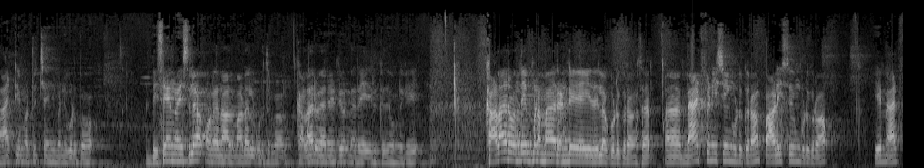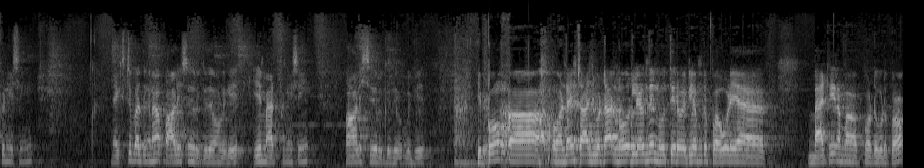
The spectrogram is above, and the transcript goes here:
பேட்டரி மட்டும் சேஞ்ச் பண்ணி கொடுப்போம். டிசைன் வைஸில் உங்களுக்கு நாலு மாடல் கொடுத்துருக்கோம். கலர் வேரைட்டியும் நிறைய இருக்குது உங்களுக்கு. கலர் வந்து இப்போ நம்ம ரெண்டு இதில் கொடுக்குறோங்க சார் மேட் ஃபினிஷிங் கொடுக்குறோம் பாலிஷும் கொடுக்குறோம். ஏ மேட் ஃபினிஷிங் நெக்ஸ்ட்டு பார்த்தீங்கன்னா பாலிஷும் இருக்குது உங்களுக்கு. ஏ மேட் ஃபினிஷிங் பாலிஷும் இருக்குது உங்களுக்கு. இப்போது ஒன் டைம் சார்ஜ் போட்டால் நூறுலேருந்து நூற்றி இருபது கிலோமீட்டர் போகக்கூடிய பேட்ரி நம்ம போட்டு கொடுப்போம்.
